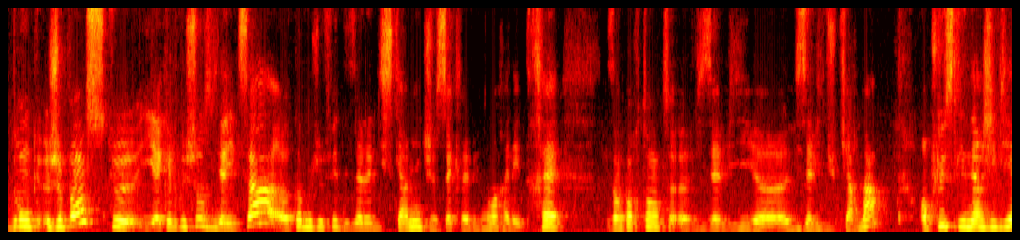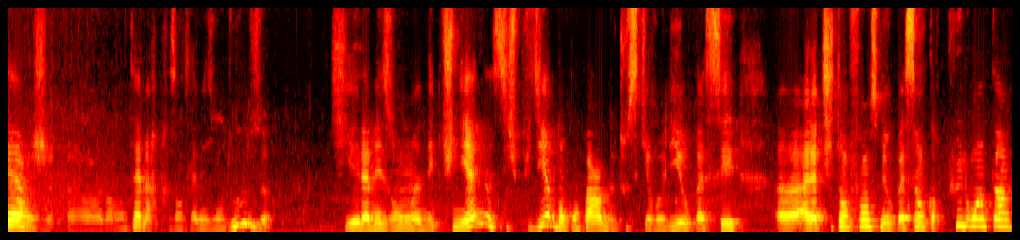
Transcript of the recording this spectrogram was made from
Donc, je pense qu'il y a quelque chose vis-à-vis de ça. Euh, comme je fais des analyses karmiques, je sais que la lune noire, elle est très importante vis-à-vis vis -vis du karma. En plus, l'énergie vierge, dans mon thème, elle représente la maison 12 qui est la maison neptunienne, si je puis dire. Donc on parle de tout ce qui est relié au passé, euh, à la petite enfance, mais au passé encore plus lointain,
